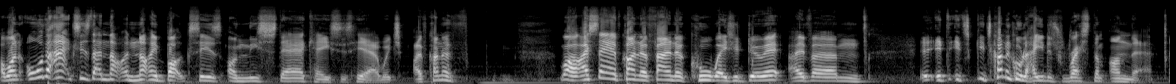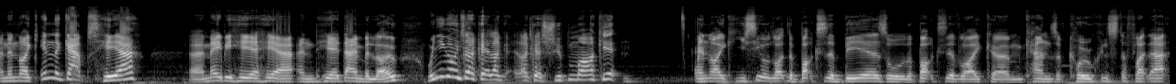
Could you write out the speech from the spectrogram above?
I want all the axes that are not in boxes on these staircases here, which I've kind of well, I say I've kind of found a cool way to do it. I've um it, it's it's kind of cool how you just rest them on there. And then like in the gaps here, uh, maybe here, here, and here down below. When you go into like a, like, like a supermarket, and like you see all like the boxes of beers or the boxes of like um, cans of coke and stuff like that,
